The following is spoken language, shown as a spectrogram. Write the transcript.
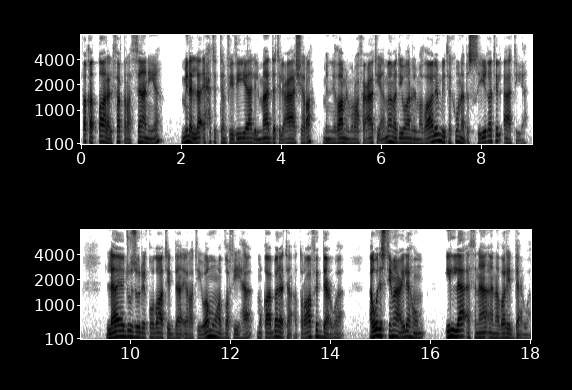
فقد طال الفقرة الثانية من اللائحة التنفيذية للمادة العاشرة من نظام المرافعات أمام ديوان المظالم لتكون بالصيغة الآتية: لا يجوز لقضاة الدائرة وموظفيها مقابلة أطراف الدعوى أو الاستماع لهم إلا أثناء نظر الدعوى،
